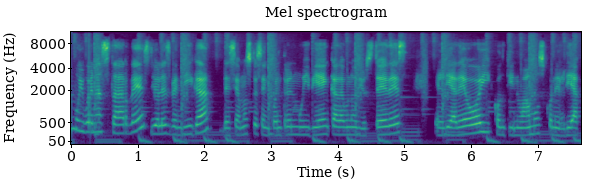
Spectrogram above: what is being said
muy buenas tardes. Dios les bendiga. Deseamos que se encuentren muy bien cada uno de ustedes. El día de hoy continuamos con el día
